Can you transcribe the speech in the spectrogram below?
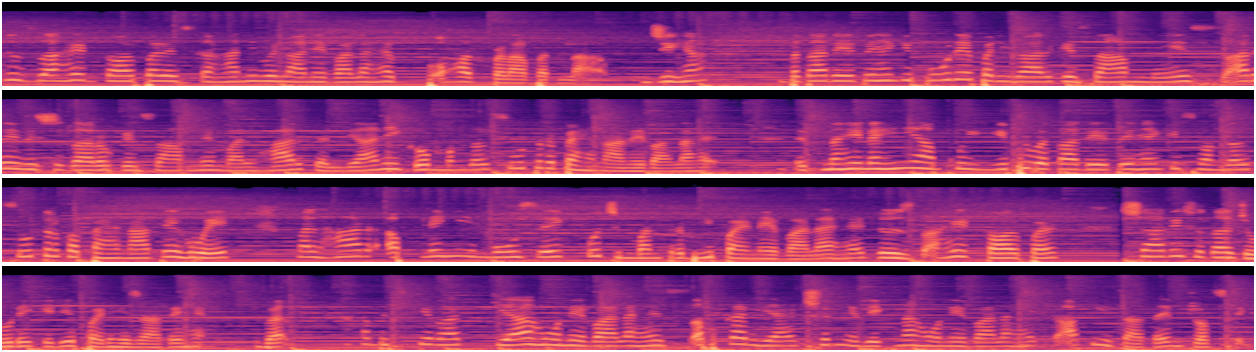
जो ज़ाहिर तौर पर इस कहानी में लाने वाला है बहुत बड़ा बदलाव। जी हाँ बता देते हैं कि पूरे परिवार के सामने, सारे रिश्तेदारों के सामने मल्हार कल्याणी को मंगलसूत्र पहनाने वाला है। इतना ही नहीं, आपको ये भी बता देते हैं कि इस मंगलसूत्र को पहनाते हुए मल्हार अपने ही मुँह से कुछ मंत्र भी पढ़ने वाला है जो ज़ाहिर तौर पर शादीशुदा जोड़े के लिए पढ़े जाते हैं। बस अब इसके बाद क्या होने वाला है? सबका रिएक्शन ये देखना होने वाला है। काफ़ी ज़्यादा इंटरेस्टिंग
